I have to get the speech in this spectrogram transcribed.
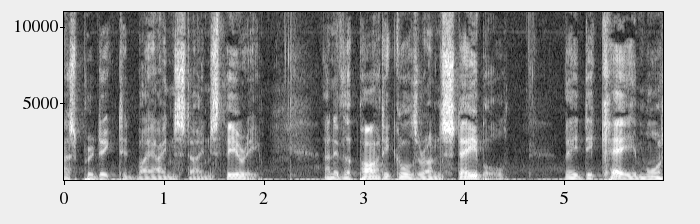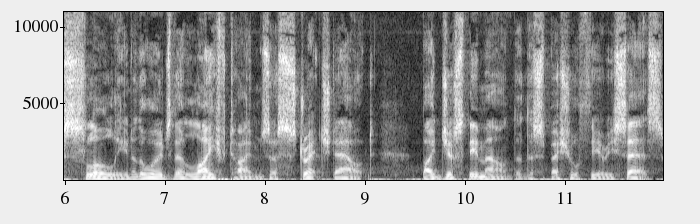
as predicted by Einstein's theory. And if the particles are unstable, they decay more slowly. In other words, their lifetimes are stretched out by just the amount that the special theory says.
